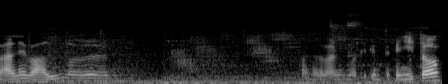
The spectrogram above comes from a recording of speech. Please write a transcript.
Vale, vale. Vamos a tomar un botiquín pequeñito.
